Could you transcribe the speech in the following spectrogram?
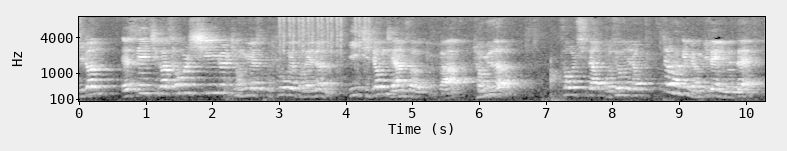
이런 SH가 서울시를 경유해서 국토부에 보내는 이 지정 제안서가 경유자로 서울시장 오세훈이라고 특정하게 명기되어 있는데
